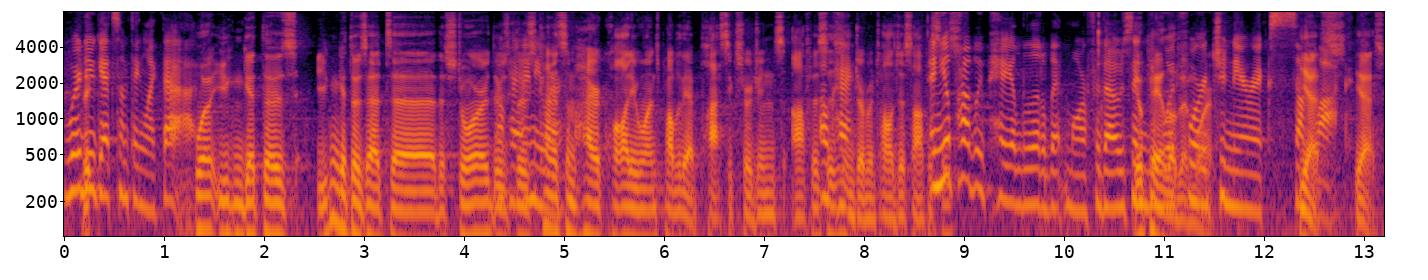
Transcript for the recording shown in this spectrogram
Where do you get something like that? Well, you can get those. You can get those at uh, the store. There's Okay, there's kind of some higher quality ones, probably at plastic surgeons' offices Okay. and dermatologists' offices. and you'll probably pay a little bit more for those than you would for more. generic sunblock. Yes, yes.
